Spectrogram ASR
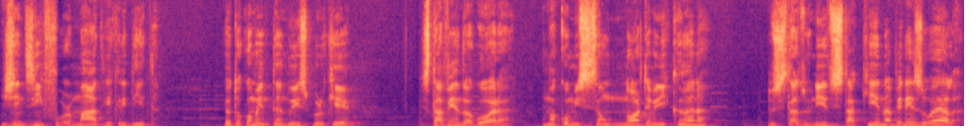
gente desinformada que acredita. Eu estou comentando isso porque está vendo agora uma comissão norte-americana dos Estados Unidos está aqui na Venezuela.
